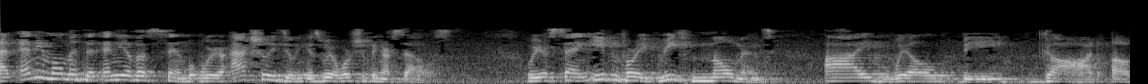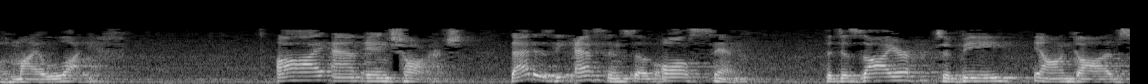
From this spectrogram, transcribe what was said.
At any moment that any of us sin, what we're actually doing is we are worshiping ourselves we are saying, even for a brief moment, I will be God of my life. I am in charge. That is the essence of all sin. The desire to be on God's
